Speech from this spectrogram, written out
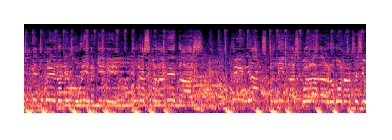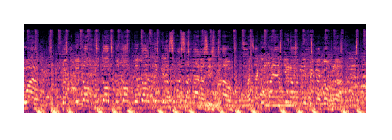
arribat aquell moment on anem a obrir aquí unes sardanetes, siguin grans, petites, quadrades, rodones, és igual. Però que tothom, tothom, tothom, tothom tingui la seva sardana, sisplau. Ens acompanya aquí una magnífica copla.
